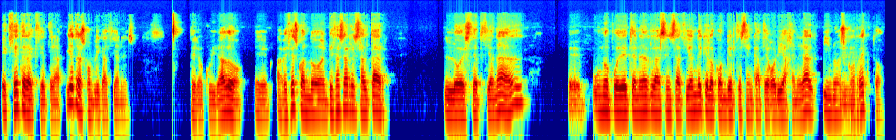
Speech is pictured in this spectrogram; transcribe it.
etcétera, etcétera. Y otras complicaciones. Pero cuidado, eh, a veces cuando empiezas a resaltar lo excepcional, eh, uno puede tener la sensación de que lo conviertes en categoría general y no es correcto.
